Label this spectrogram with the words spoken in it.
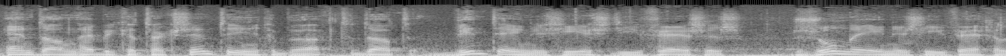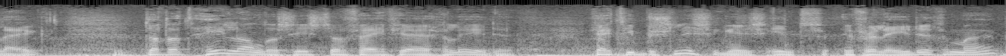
En dan heb ik het accent ingebracht dat windenergie, als je die versus zonne-energie vergelijkt, dat dat heel anders is dan vijf jaar geleden. Kijk, die beslissing is in het verleden gemaakt,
